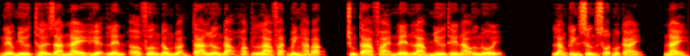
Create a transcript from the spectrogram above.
nếu như thời gian này hiện lên ở phương đông đoạn ta lương đạo hoặc là phát binh hà bắc, chúng ta phải nên làm như thế nào ứng đối? Lăng kính sửng sốt một cái, này!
